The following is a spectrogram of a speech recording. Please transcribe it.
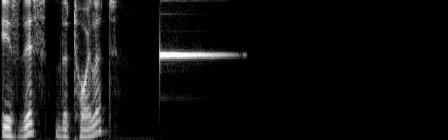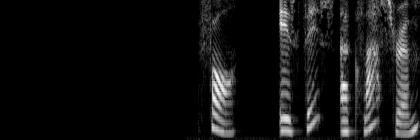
Is this the toilet? four, is this a classroom?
